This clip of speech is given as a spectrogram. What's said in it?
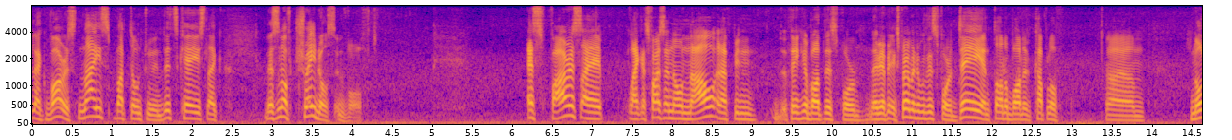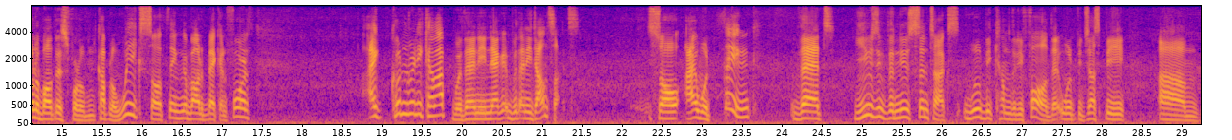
like var is nice, but don't do it in this case. Like, there's a lot of trade-offs involved. As far as I, like, as far as I know now, and I've been thinking about this for maybe I've been experimenting with this for a day and thought about it a couple of um, known about this for a couple of weeks, so thinking about it back and forth. I couldn't really come up with any negative with any downsides. So I would think that using the new syntax will become the default. That would be just be um,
